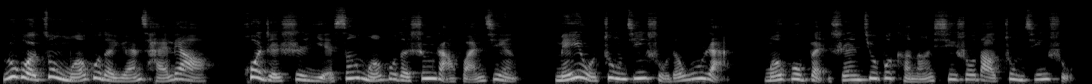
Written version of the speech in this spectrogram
如果种蘑菇的原材料或者是野生蘑菇的生长环境没有重金属的污染，蘑菇本身就不可能吸收到重金属。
